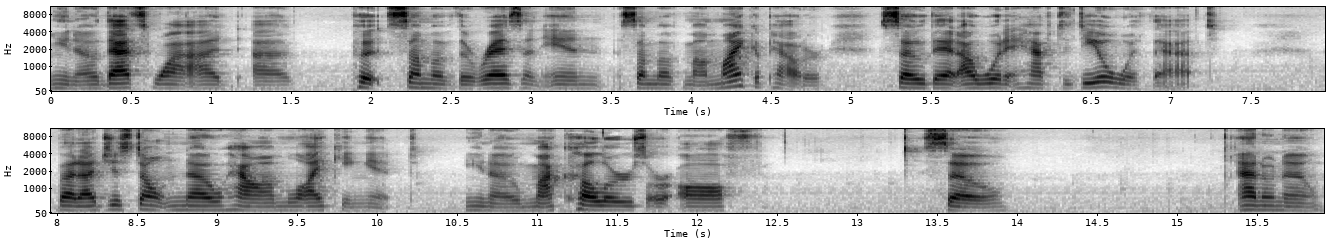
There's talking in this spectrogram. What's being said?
You know, that's why I, I put some of the resin in some of my mica powder so that I wouldn't have to deal with that. But I just don't know how I'm liking it. You know, my colors are off. So, I don't know.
